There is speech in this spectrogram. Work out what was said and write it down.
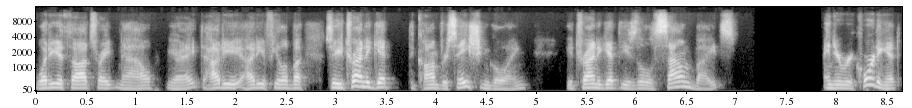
what are your thoughts right now right how do you how do you feel about so you're trying to get the conversation going you're trying to get these little sound bites and you're recording it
